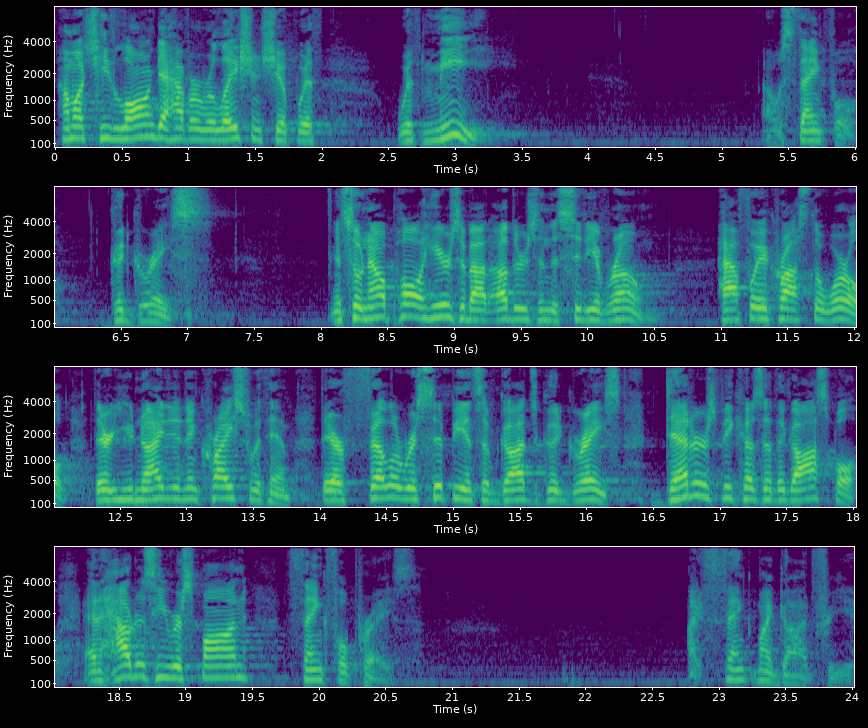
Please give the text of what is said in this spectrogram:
how much He longed to have a relationship with, with me. I was thankful. Good grace. And so now Paul hears about others in the city of Rome, halfway across the world. They're united in Christ with him. They are fellow recipients of God's good grace, debtors because of the gospel. And how does he respond? Thankful praise. I thank my God for you,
